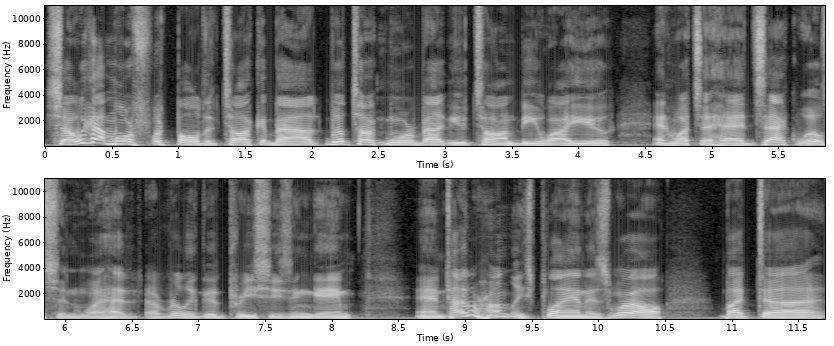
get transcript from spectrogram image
So we got more football to talk about. We'll talk more about Utah and BYU and what's ahead. Zach Wilson had a really good preseason game, and Tyler Huntley's playing as well. But uh,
